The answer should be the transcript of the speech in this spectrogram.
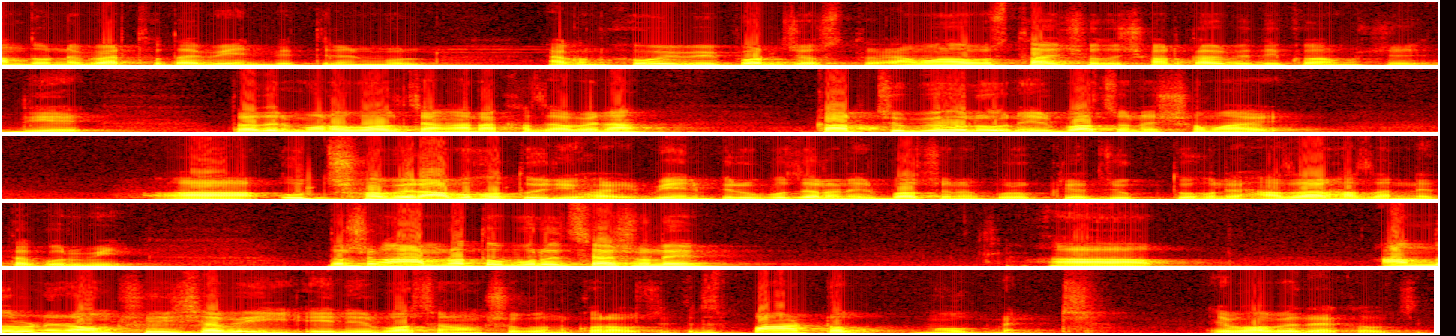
আন্দোলনের ব্যর্থতায় বিএনপি তৃণমূল এখন খুবই বিপর্যস্ত। এমন অবস্থায় শুধু সরকারবিধি কর্মসূচি দিয়ে তাদের মনোবল চাঙা রাখা যাবে না। কারচুপি হলো নির্বাচনের সময় উৎসবের আবহ তৈরি হয়। বিএনপির উপজেলা নির্বাচনের প্রক্রিয়া যুক্ত হলে হাজার হাজার নেতাকর্মী। দর্শক, আমরা তো বলেছি আসলে আন্দোলনের অংশ হিসাবেই এই নির্বাচন অংশগ্রহণ করা উচিত। It is part of movement এভাবে দেখা উচিত।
